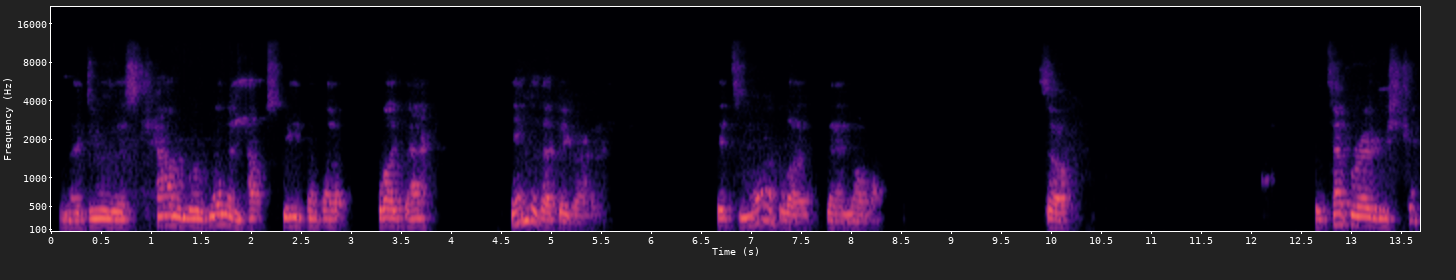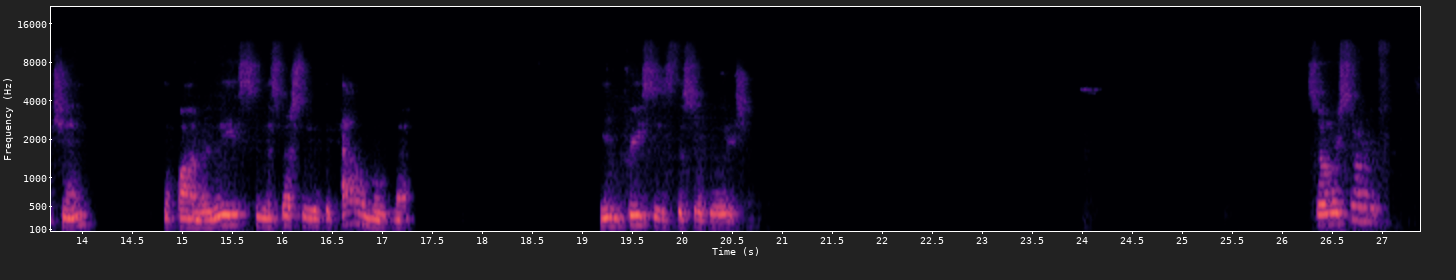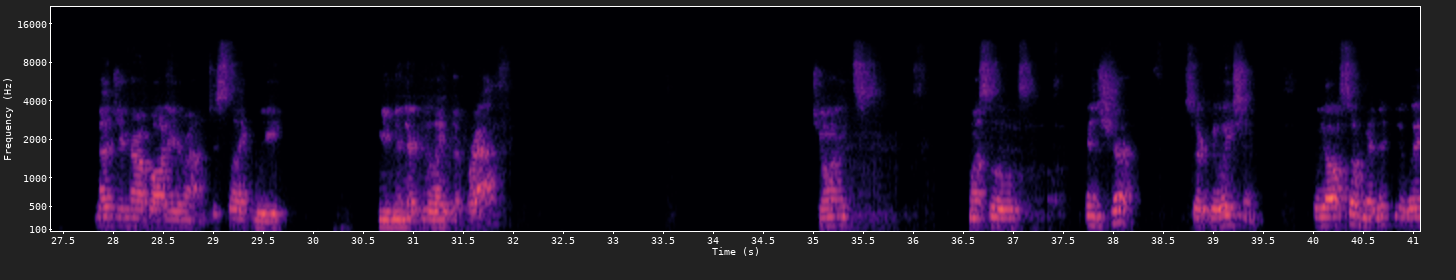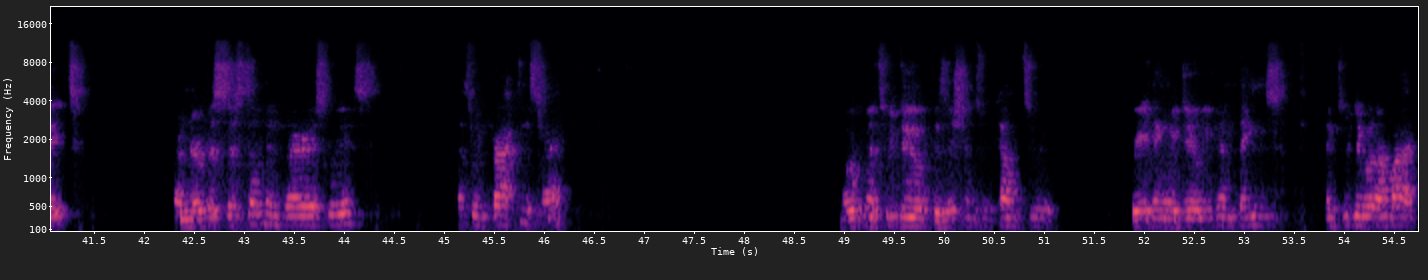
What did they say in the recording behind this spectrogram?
and I do this counter movement and help speed the blood back into that big artery, it's more blood than normal. So the temporary restriction upon release, and especially with the counter movement, increases the circulation. So we're sort of nudging our body around, just like we we manipulate the breath, joints, muscles, and sure, circulation. We also manipulate our nervous system in various ways as we practice, right? Movements we do, positions we come to, breathing we do, even things, things we do with our mind.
